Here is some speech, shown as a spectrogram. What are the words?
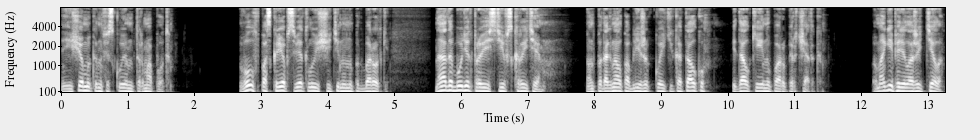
И еще мы конфискуем термопод. Вулф поскреб светлую щетину на подбородке. Надо будет провести вскрытие. Он подогнал поближе к койке каталку и дал Кейну пару перчаток. «Помоги переложить тело.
